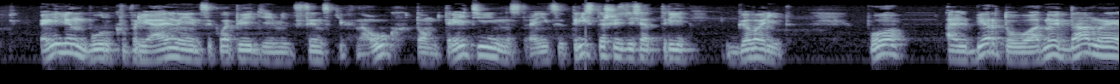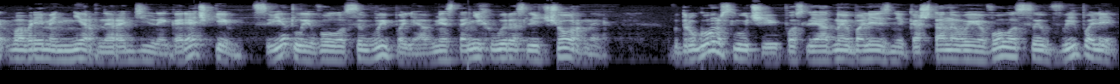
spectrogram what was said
– Эйленбург в реальной энциклопедии медицинских наук, том 3, на странице 363, говорит, по Альберту у одной дамы во время нервной родильной горячки светлые волосы выпали, а вместо них выросли черные. В другом случае, после одной болезни каштановые волосы выпали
